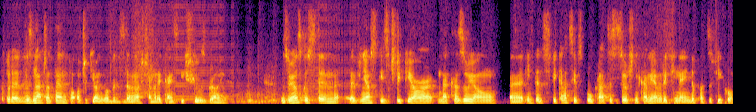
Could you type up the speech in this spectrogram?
które wyznacza tempo oczekiwań wobec zdolności amerykańskich sił zbrojnych. W związku z tym wnioski z GPR nakazują e, intensyfikację współpracy z sojusznikami Ameryki na Indo-Pacyfiku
